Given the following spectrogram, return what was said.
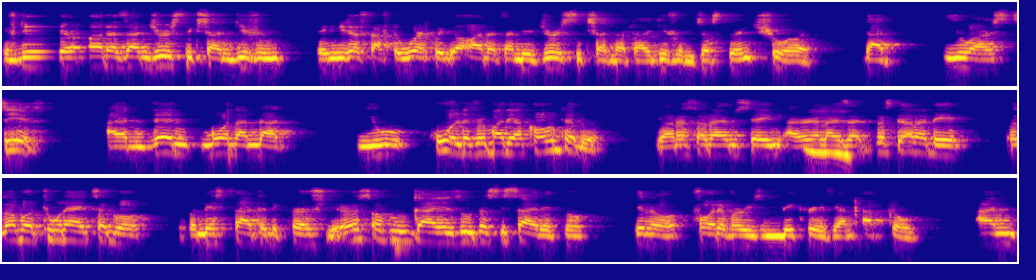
If there are others and jurisdiction given then you just have to work with the others and the jurisdiction that are given just to ensure that you are safe. And then more than that, you hold everybody accountable. You understand what I'm saying? I realized mm-hmm. that just the other day, was about two nights ago, when they started the curfew, there were some guys who just decided to, you know, for whatever reason, be crazy and act out. And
